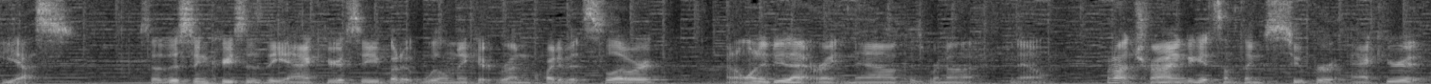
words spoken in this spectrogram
yes, so this increases the accuracy, but it will make it run quite a bit slower. I don't want to do that right now because we're not, you know, we're not trying to get something super accurate,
